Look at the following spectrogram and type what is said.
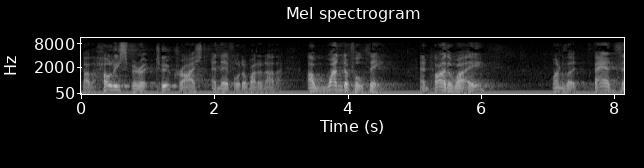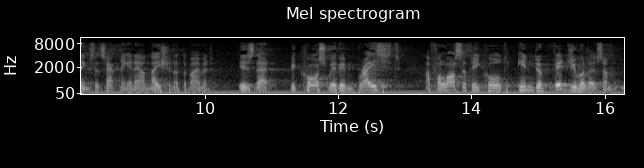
by the Holy Spirit to Christ and therefore to one another. A wonderful thing. And by the way, one of the bad things that's happening in our nation at the moment is that because we've embraced a philosophy called individualism,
